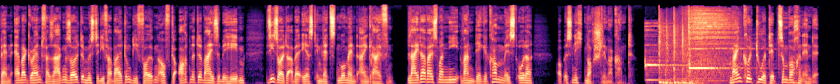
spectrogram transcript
Wenn Evergrande versagen sollte, müsste die Verwaltung die Folgen auf geordnete Weise beheben, sie sollte aber erst im letzten Moment eingreifen. Leider weiß man nie, wann der gekommen ist oder ob es nicht noch schlimmer kommt. Mein Kulturtipp zum Wochenende.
